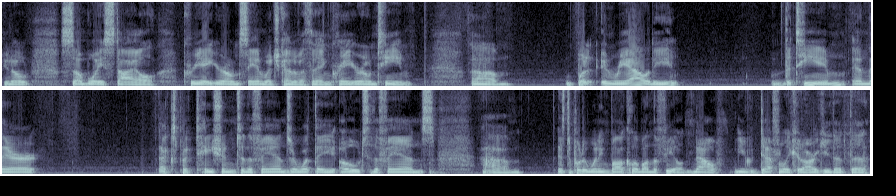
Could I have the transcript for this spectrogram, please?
you know subway style create your own sandwich kind of a thing create your own team um, but in reality the team and their expectation to the fans or what they owe to the fans um, is to put a winning ball club on the field. Now, you definitely could argue that the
